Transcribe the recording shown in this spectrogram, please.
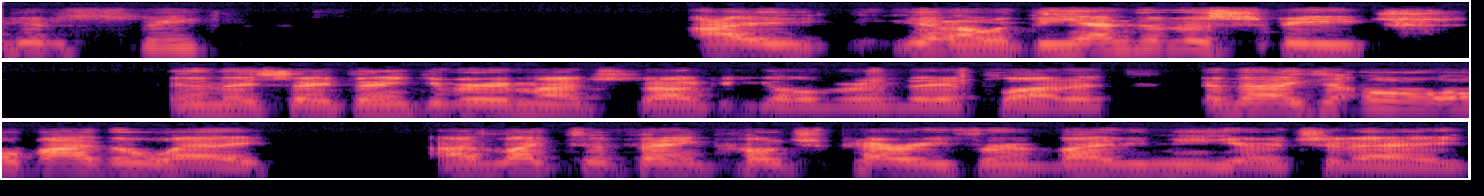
give speech. I, you know, at the end of the speech, and they say, Thank you very much, Dr. Gilbert. They applaud it. And then I say, Oh, oh, by the way, I'd like to thank Coach Perry for inviting me here today.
